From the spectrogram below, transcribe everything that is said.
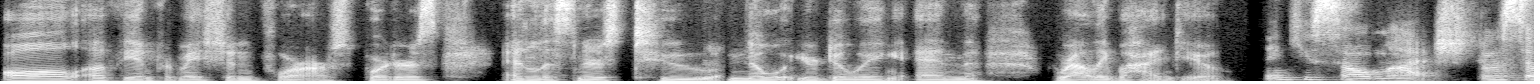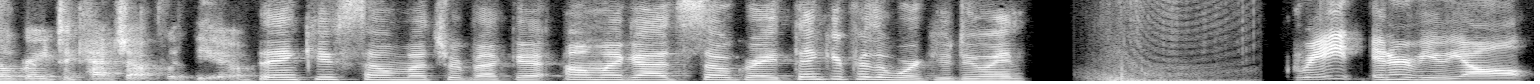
all of the information for our supporters and listeners to know what you're doing and rally behind you. Thank you so much. It was so great to catch up with you. Thank you so much, Rebecca. Oh my God, so great. Thank you for the work you're doing. Great interview, y'all.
